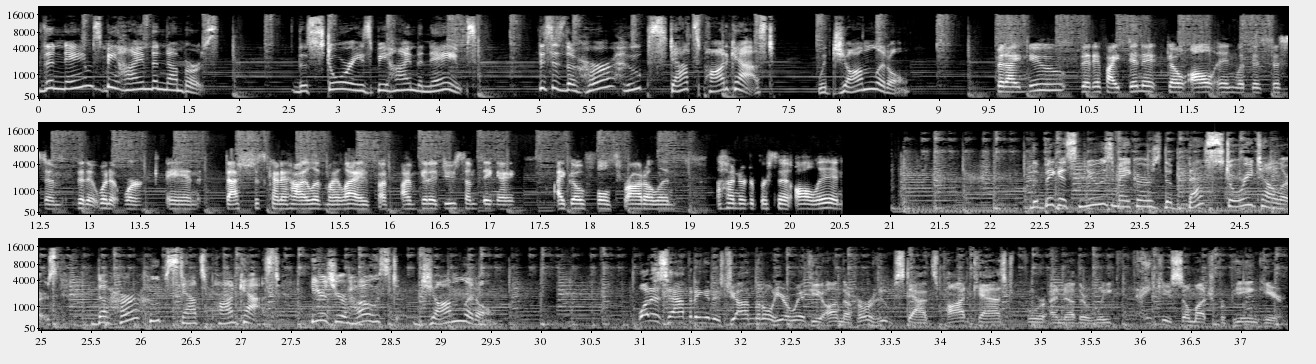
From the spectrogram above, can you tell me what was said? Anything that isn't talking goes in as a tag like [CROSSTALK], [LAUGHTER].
The names behind the numbers, the stories behind the names. This is the Her Hoop Stats Podcast with John Little. But I knew that if I didn't go all in with this system, that it wouldn't work. And that's just kind of how I live my life. If I'm going to do something, I, I go full throttle and 100% all in. The biggest newsmakers, the best storytellers. The Her Hoop Stats Podcast. Here's your host, John Little. What is happening? It is John Little here with you on the Her Hoop Stats podcast for another week. Thank you so much for being here.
